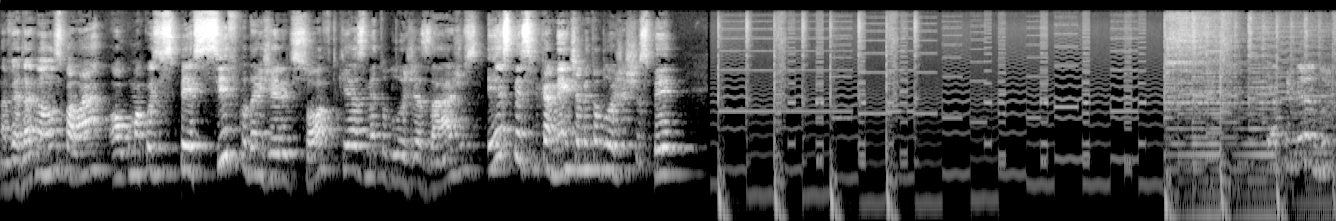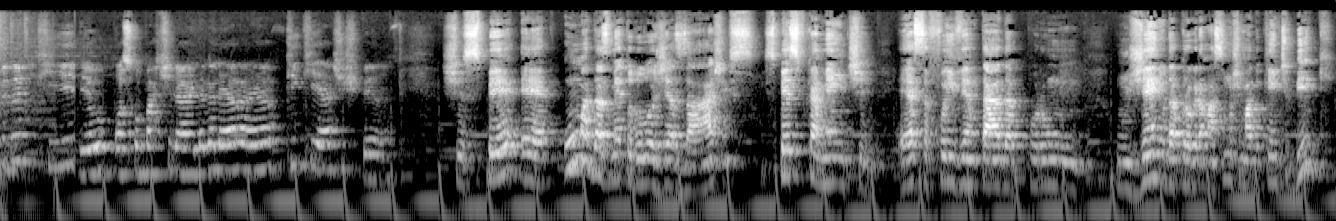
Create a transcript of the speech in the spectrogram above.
Na verdade, nós vamos falar alguma coisa específica da engenharia de software, que é as metodologias ágeis, especificamente a metodologia XP. E a primeira dúvida que eu posso compartilhar aí da galera é o que, que é a XP, né? XP é uma das metodologias ágeis, especificamente essa foi inventada por um, um gênio da programação chamado Kent Beck,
